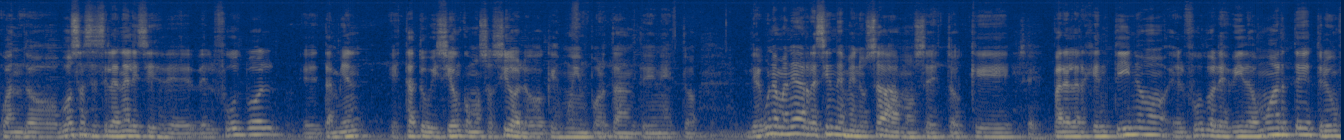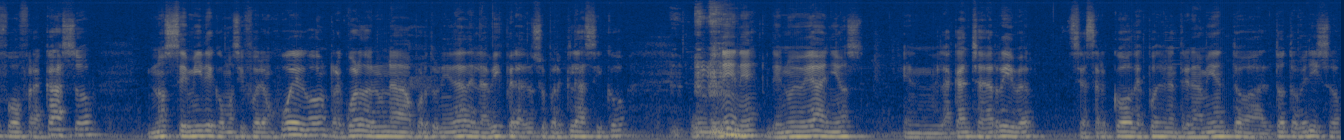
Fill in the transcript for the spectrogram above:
cuando vos haces el análisis de- del fútbol, eh, también está tu visión como sociólogo, que es muy importante en esto. De alguna manera recién desmenuzábamos esto, que Sí. para el argentino el fútbol es vida o muerte, triunfo o fracaso, no se mide como si fuera un juego. Recuerdo en una oportunidad en la víspera de un superclásico, un nene de nueve años en la cancha de River se acercó después de un entrenamiento al Toto Berizo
